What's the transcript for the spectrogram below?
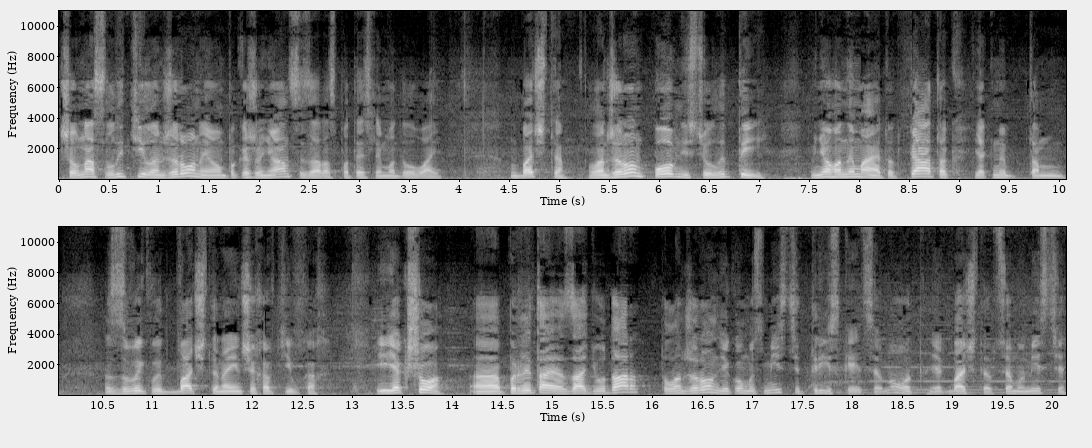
що в нас летіли лонжерони. Я вам покажу нюанси зараз по Теслі Model Y. Бачите, лонжерон повністю литий. В нього немає тут п'яток, як ми там звикли бачити на інших автівках. І якщо е, прилітає ззаді удар, то лонжерон в якомусь місці тріскається. Ну от, як бачите, в цьому місці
